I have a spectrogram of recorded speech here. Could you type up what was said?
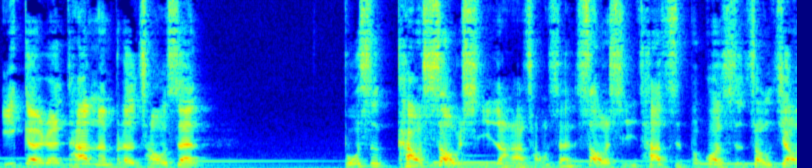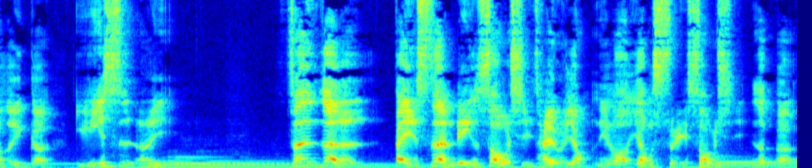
一个人他能不能重生，不是靠受洗让他重生，受洗他只不过是宗教的一个仪式而已。真正的被圣灵受洗才有用。你若用水受洗，那个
